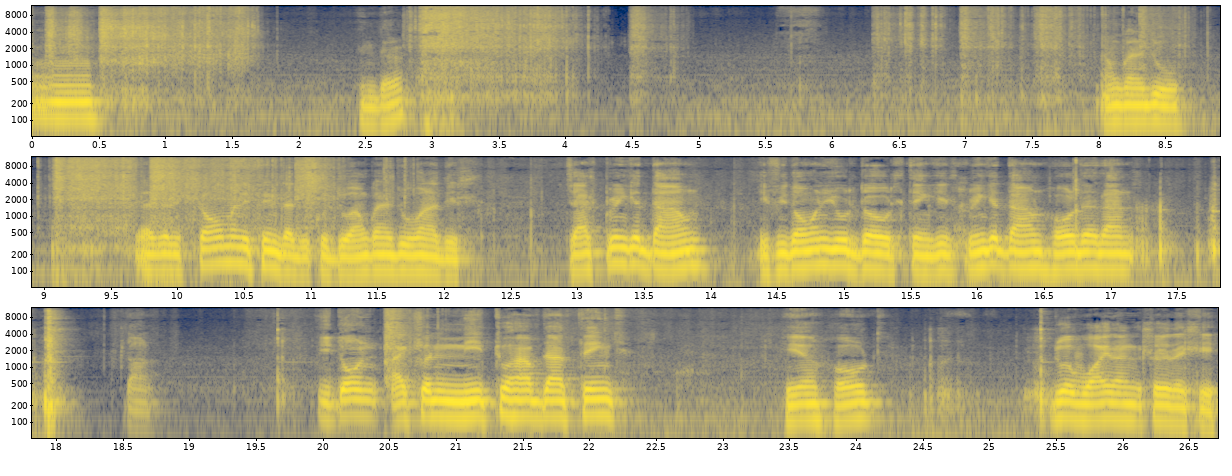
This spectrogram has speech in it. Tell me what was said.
Uh, in there. I'm gonna do there is so many things that you could do I'm gonna do one of these just bring it down if you don't want to use those things bring it down hold it and done you don't actually need to have that thing Here, hold. Do a wide angle so they see.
